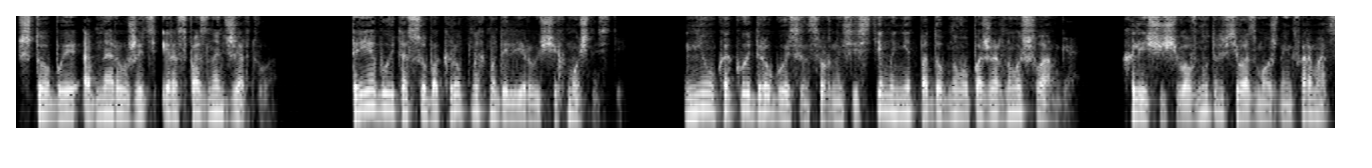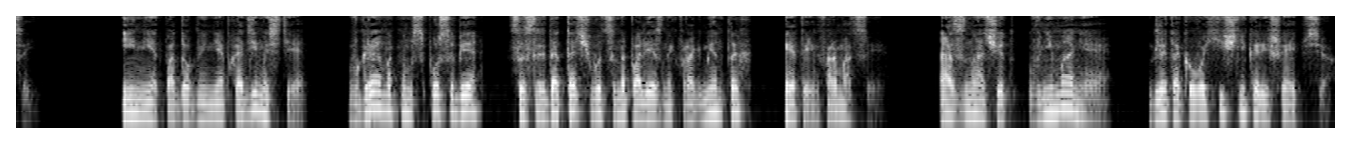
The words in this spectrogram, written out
чтобы обнаружить и распознать жертву, требует особо крупных моделирующих мощностей. Ни у какой другой сенсорной системы нет подобного пожарного шланга, хлещущего внутрь всевозможной информации. И нет подобной необходимости в грамотном способе сосредотачиваться на полезных фрагментах этой информации. А значит, внимание для такого хищника решает все.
